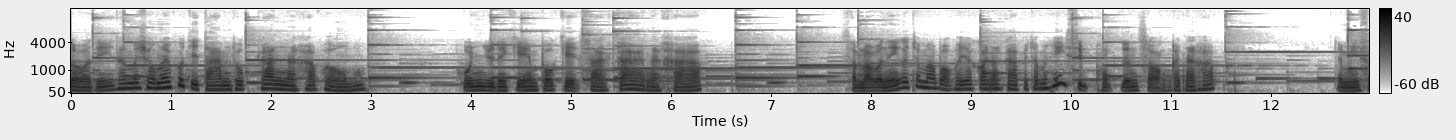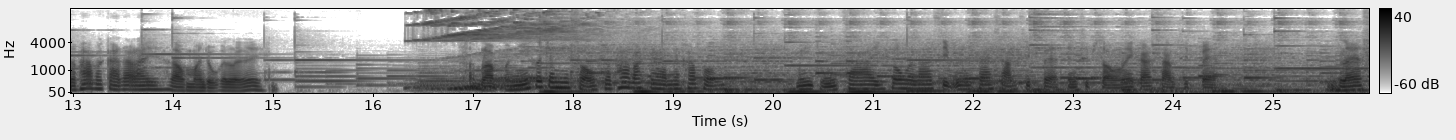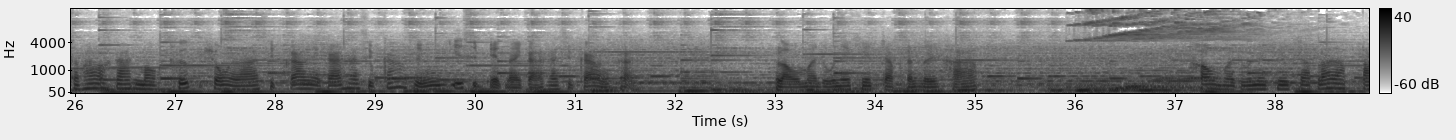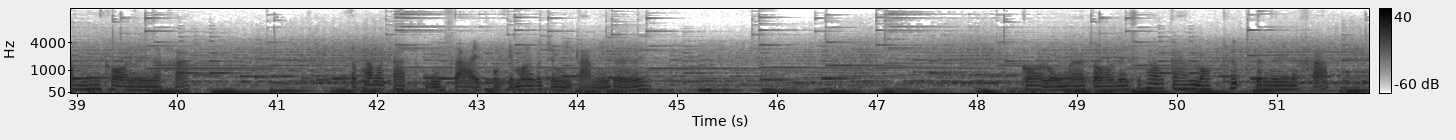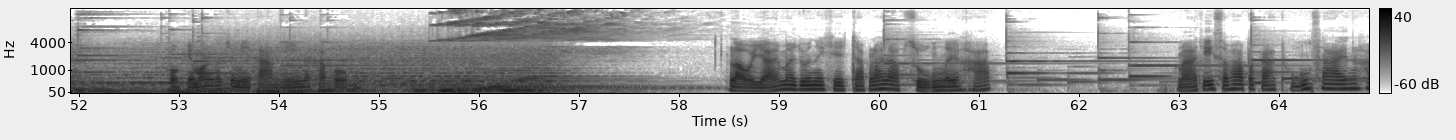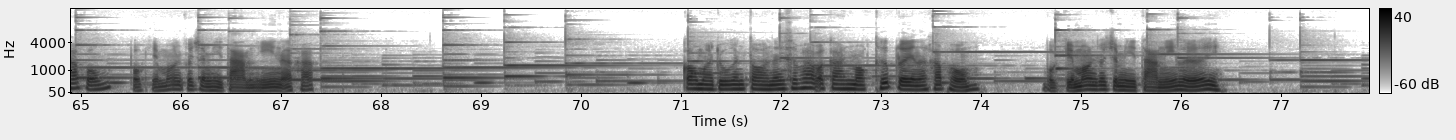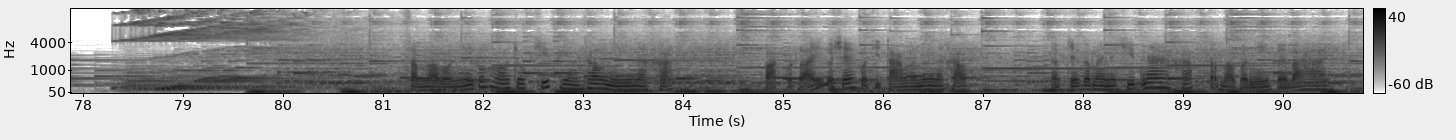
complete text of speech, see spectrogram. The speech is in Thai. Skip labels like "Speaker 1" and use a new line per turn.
สวัสดีท่านผู้ชมและผู้ติดตามทุกท่านนะครับผม คุณอยู่ในเกมโปเก s ซาก้านะครับสำหรับวันนี้ก็จะมาบอกพยากรณ์อากาศประจำวันที่ 16 เดือน 2 กันนะครับ จะมีสภาพอากาศอะไรเรามาดูกันเลยสำหรับวันนี้ก็จะมี 2 สภาพอากาศนะครับผม มีถุงทรายช่วงเวลา 10นาฬิกา38ถึง12นาฬิกา38 และสภาพอากาศหมอกทึบช่วงเวลา 19นาฬิกา59 ถึง 21นาฬิกา59 นะครับเรามาดูในเคสจับกันเลยครับ เข้ามาดูในเคสจับระดับต่ำก่อนเลยนะครับ สภาพอากาศถุงทรายโปเกมอนก็จะมีตามนี้เลย ก็ลงมาต่อในสภาพอากาศหมอกทึบกันเลยนะครับ โปเกมอนก็จะมีตามนี้นะครับผม เราย้ายมาดูในเขตจับระดับสูงเลยครับ มาที่สภาพอากาศถุงทรายนะครับผม โปเกมอนก็จะมีตามนี้นะครับ ก็มาดูกันต่อในสภาพอากาศหมอกทึบเลยนะครับผม โปเกมอนก็จะมีตามนี้เลยสำหรับวันนี้ก็ขอจบคลิปเพียงเท่านี้นะครับ ฝากกดไลค์ กดแชร์ กดติดตามกันด้วยนะครับ แล้วเจอกันใหม่ในคลิปหน้าครับสำหรับวันนี้ บ๊ายบาย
